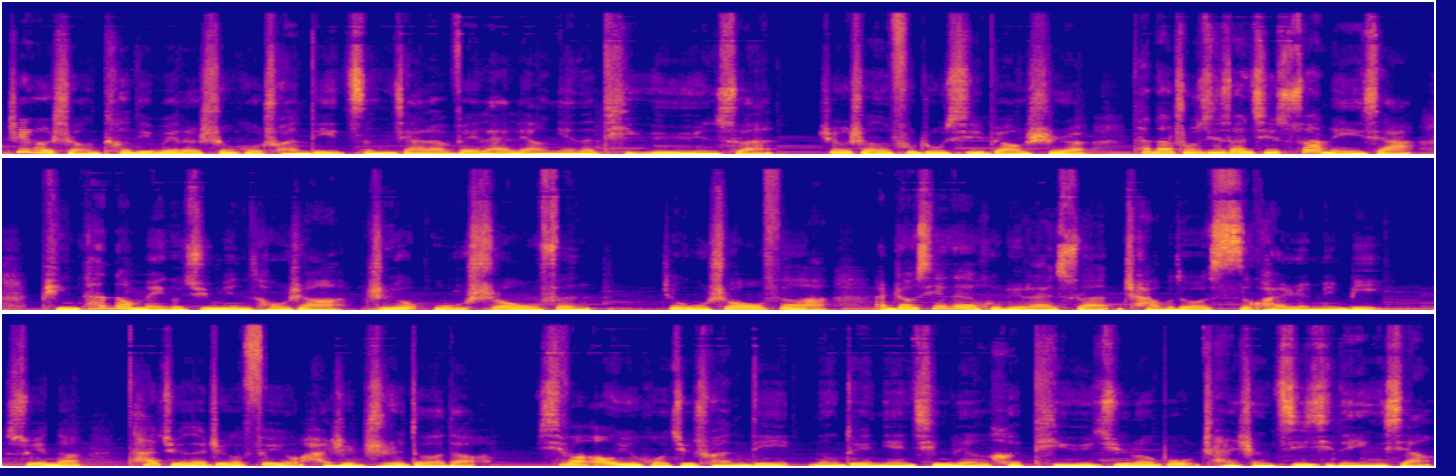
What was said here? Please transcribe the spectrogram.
这个省特地为了圣火传递增加了未来两年的体育预算。这个省的副主席表示，他拿出计算器算了一下，平摊到每个居民头上啊，只有五十欧分。这五十欧分啊，按照现在的汇率来算，差不多四块人民币。所以呢，他觉得这个费用还是值得的。希望奥运火炬传递能对年轻人和体育俱乐部产生积极的影响。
